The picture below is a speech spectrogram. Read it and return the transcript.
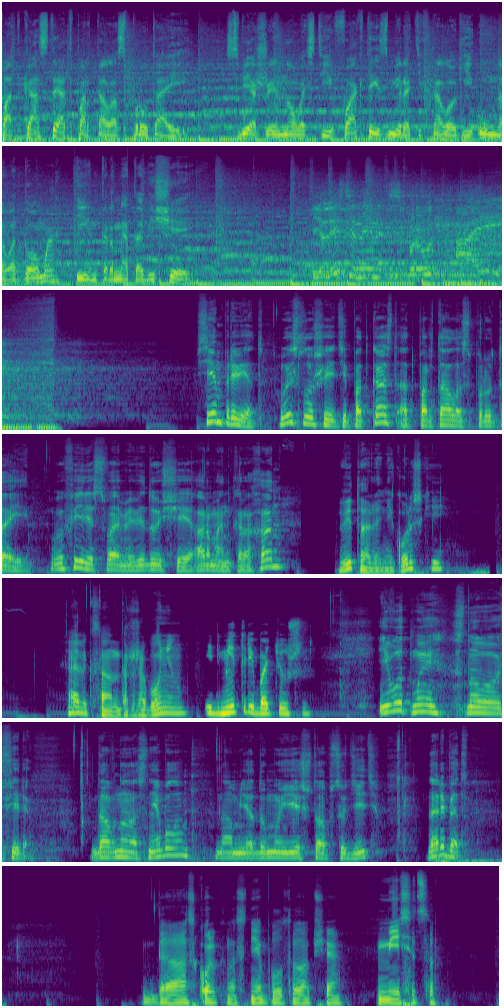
Подкасты от портала Спрут.АИ. Свежие новости и факты из мира технологий умного дома и интернета вещей. Всем привет! Вы слушаете подкаст от портала Спрут.АИ. В эфире с вами ведущие Армен Карахан, Виталий Никольский, Александр Жабунин и Дмитрий Батюшин. И вот мы снова в эфире. Давно нас не было, нам, я думаю, есть что обсудить. Да, ребят? Да, сколько нас не было-то вообще? Месяцев.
